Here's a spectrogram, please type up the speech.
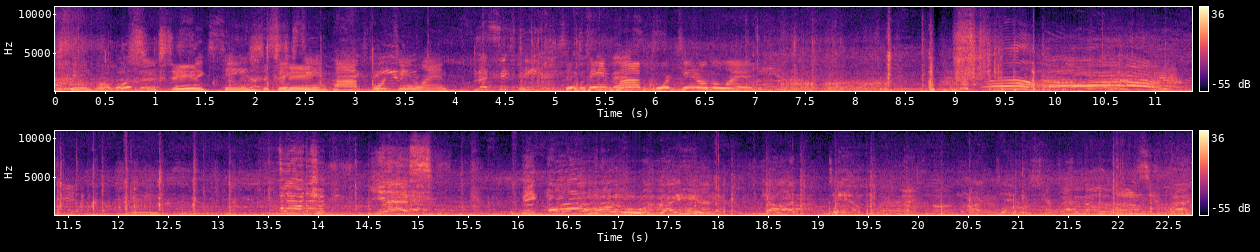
16. 16. 16? 16. 16 pop, 14 land. Is that 16? 16 pop, 14 on the land. Fuck yes! The all hardwood right here. God damn. God damn, this is your back. This is your back.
